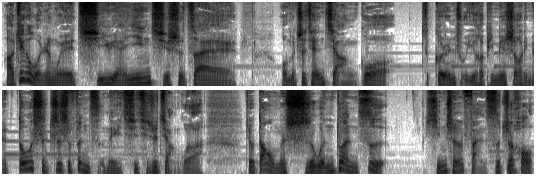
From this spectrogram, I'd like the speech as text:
啊，这个我认为其原因，其实在我们之前讲过个人主义和平民社会里面，都是知识分子那一期其实讲过了。就当我们识文断字，形成反思之后，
